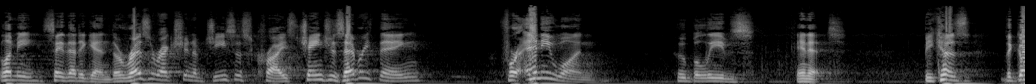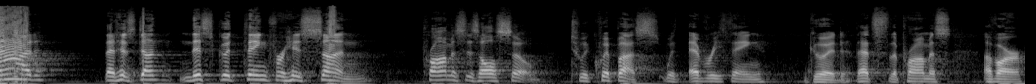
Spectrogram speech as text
Let me say that again. The resurrection of Jesus Christ changes everything for anyone who believes in it. Because the God that has done this good thing for his Son promises also to equip us with everything good. That's the promise of our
